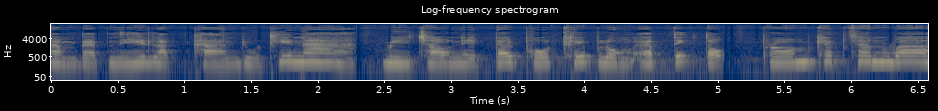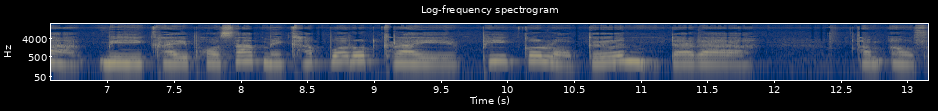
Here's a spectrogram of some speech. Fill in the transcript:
ทำแบบนี้หลักฐานอยู่ที่หน้า มีชาวเน็ตได้โพสต์คลิปลงแอป TikTok พร้อมแคปชั่นว่า มีใครพอทราบไหมครับว่ารถใคร พี่ก็หล่อเกิน ดารา ทำเอาโซ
